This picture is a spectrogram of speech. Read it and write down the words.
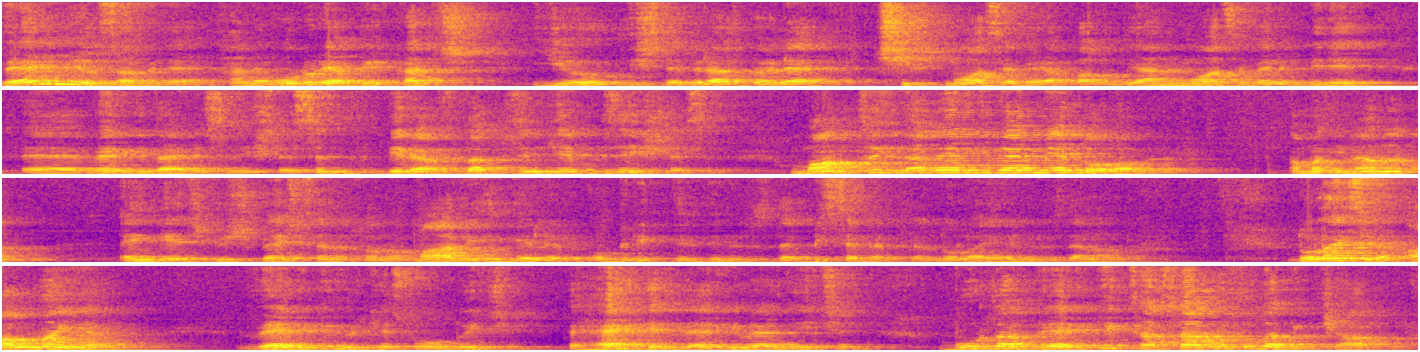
Vermiyorsa bile hani olur ya birkaç yıl işte biraz böyle çift muhasebe yapalım. Yani muhasebenin biri e, vergi dairesine işlesin, biraz da bizim cebimize işlesin. mantığıyla vergi vermeyen de olabilir. Ama inanın en geç 3-5 sene sonra maliye gelir, o biriktirdiğinizde bir sebepten dolayı elinizden alır. Dolayısıyla Almanya vergi ülkesi olduğu için ve herkes vergi verdiği için burada vergi tasarrufu da bir kârdır.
